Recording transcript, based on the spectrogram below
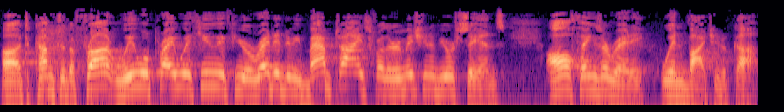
uh, to come to the front, we will pray with you. If you're ready to be baptized for the remission of your sins, all things are ready. We invite you to come.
